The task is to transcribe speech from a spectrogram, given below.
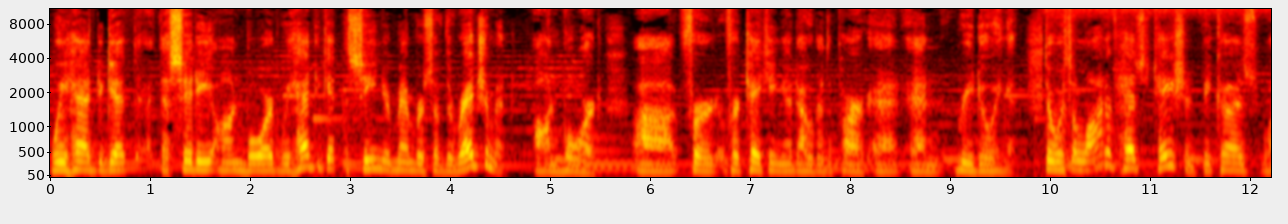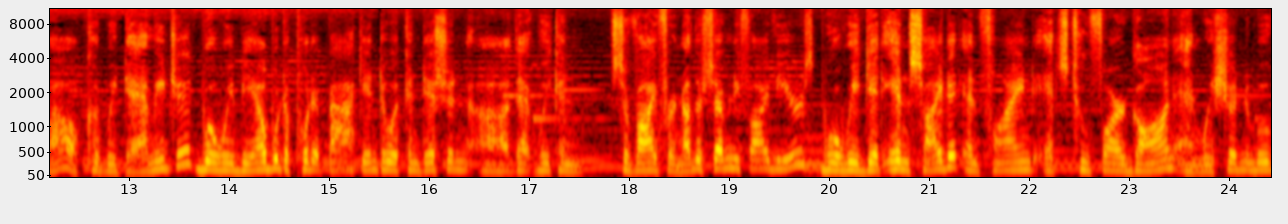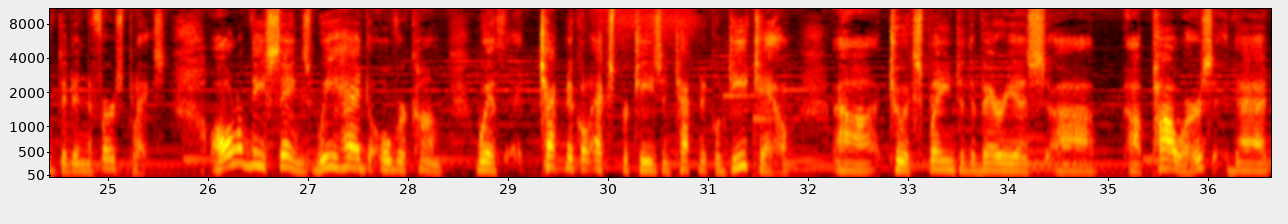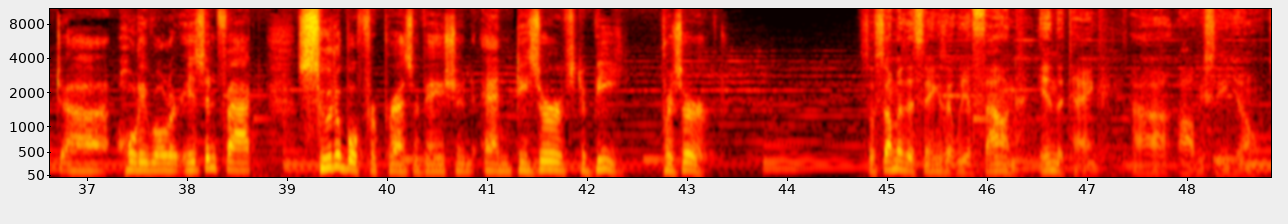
We had to get the city on board. We had to get the senior members of the regiment on board uh, for, for taking it out of the park and, and redoing it. There was a lot of hesitation because, wow, could we damage it? Will we be able to put it back into a condition uh, that we can survive for another 75 years? Will we get inside it and find it's too far gone and we shouldn't have moved it in the first place? All of these things we had to overcome with technical expertise and technical detail uh, to explain to the various uh, uh, powers that uh, Holy Roller is in fact suitable for preservation and deserves to be preserved. So some of the things that we have found in the tank, uh, obviously, you know,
